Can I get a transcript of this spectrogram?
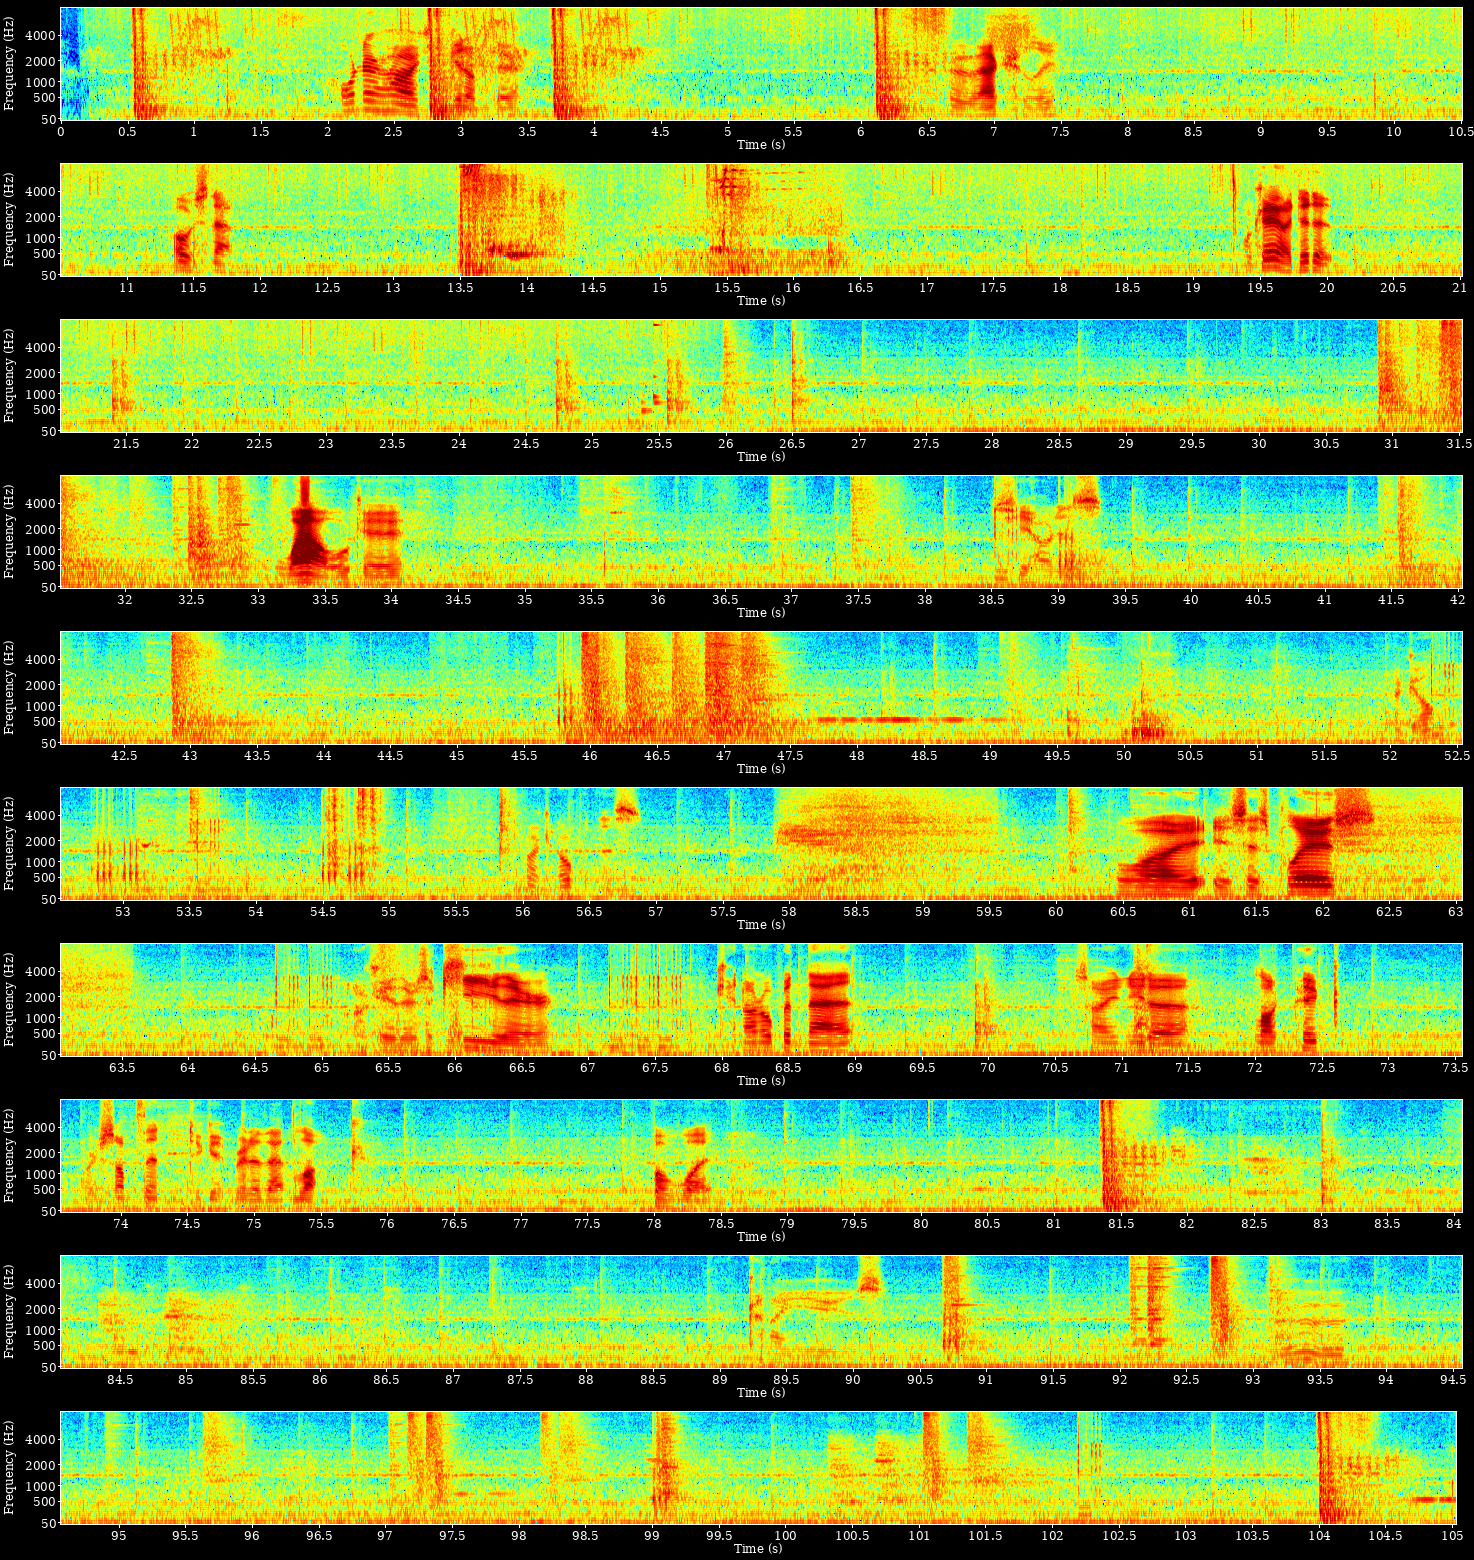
I wonder how I can get up there. Oh, actually. Oh, snap. Okay, I did it. Wow, okay. See how it is. Is this place? Okay, there's a key there. Cannot open that. So I need a lockpick or something to get rid of that lock. But? What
